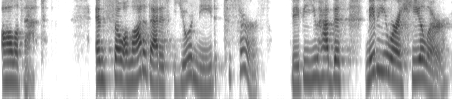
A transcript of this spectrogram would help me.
all of that. And so a lot of that is your need to serve. Maybe you had this, maybe you were a healer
